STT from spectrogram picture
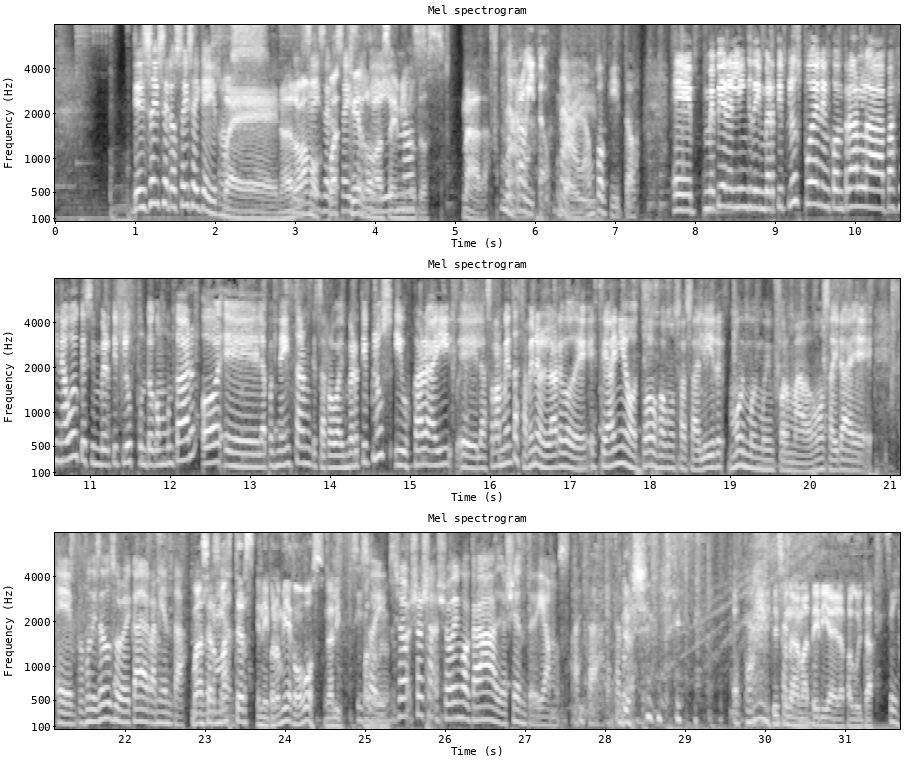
1606 hay que irnos. Bueno, robamos. 16.06 ¿Qué robas 6 irnos. minutos? Nada. Nada, Un robito. Nada, robito. un poquito. Eh, me piden el link de InvertiPlus. Pueden encontrar la página web que es invertiplus.com.ar o eh, la página de Instagram que es arroba InvertiPlus y buscar ahí eh, las herramientas. También a lo largo de este año todos vamos a salir muy, muy, muy informados. Vamos a ir a, eh, eh, profundizando sobre cada herramienta. Van a ser másters en economía como vos, Gali. Sí, soy. Yo, yo, ya- yo vengo acá de oyente, digamos. a esta, De cosa. Es una materia de la facultad. Sí.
